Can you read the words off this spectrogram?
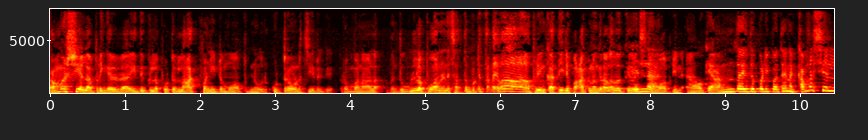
கமர்ஷியல் அப்படிங்கிற இதுக்குள்ள போட்டு லாக் பண்ணிட்டோமோ அப்படின்னு ஒரு குற்ற உணர்ச்சி இருக்கு. ரொம்ப நாளா வந்து உள்ள போனோன்னு சத்தம் போட்டு தலைவா அப்படின்னு கத்திட்டு பாக்கணுங்கிற அளவுக்கு. வச்சுட்டோமோ அப்படின்னு. ஓகே அந்த இது படி பார்த்தா கமர்ஷியல்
